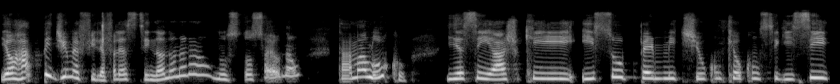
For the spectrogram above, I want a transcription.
E eu rapidinho, minha filha, falei assim: não, não, não, não, não sou só eu, não. Tá maluco? E assim, eu acho que isso permitiu com que eu conseguisse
